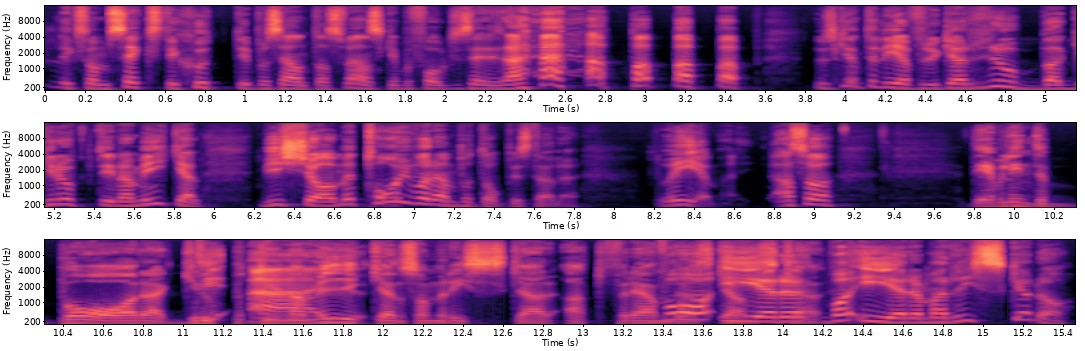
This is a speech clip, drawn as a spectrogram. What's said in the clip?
liksom 60-70% av svenska befolkningen säger såhär papp, papp, papp, du ska inte leva för du kan rubba gruppdynamiken. Vi kör med Toivonen på topp istället. Då är man, alltså, det är väl inte bara gruppdynamiken ju... som riskar att förändras vad. Är det, vad är det man riskar då?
